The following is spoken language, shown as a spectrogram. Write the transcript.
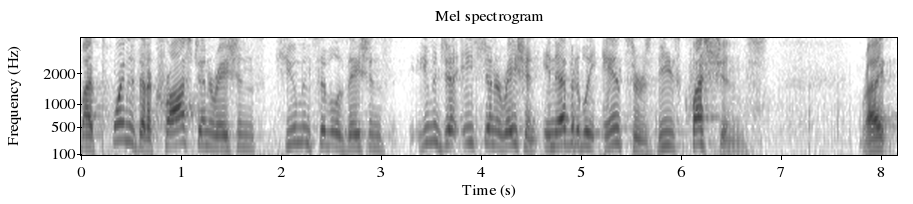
my point is that across generations, human civilizations, human ge each generation inevitably answers these questions, right?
